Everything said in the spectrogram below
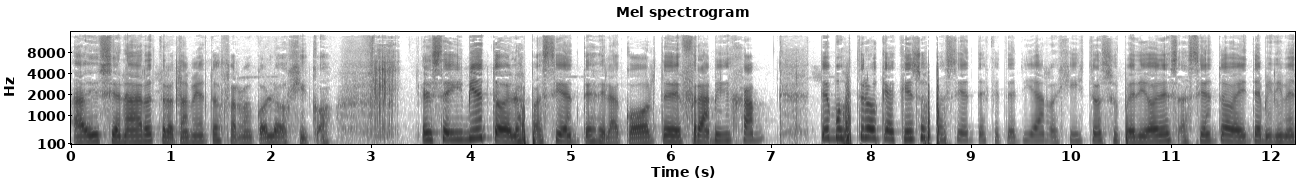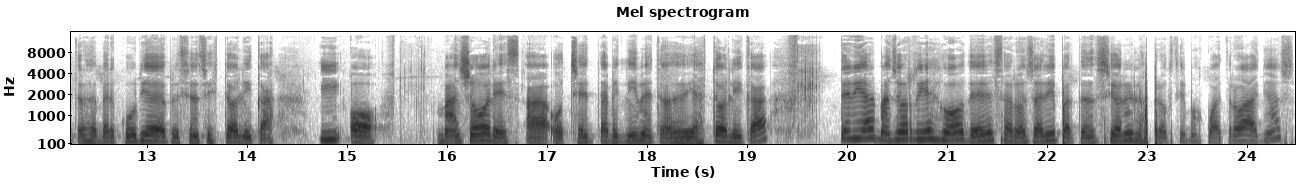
adicionar tratamiento farmacológico. El seguimiento de los pacientes de la cohorte de Framingham demostró que aquellos pacientes que tenían registros superiores a 120 milímetros de mercurio de presión sistólica y o mayores a 80 milímetros de diastólica tenían mayor riesgo de desarrollar hipertensión en los próximos cuatro años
